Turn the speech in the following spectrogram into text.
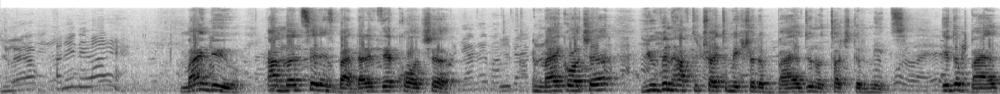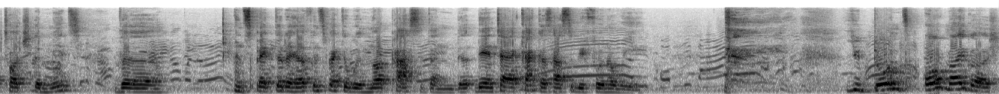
อยู่เลยครับ อันนี้เนื้อนี่ Mind you, I'm not saying it's bad. That is their culture. In my culture, you even have to try to make sure the bile do not touch the meat. if the bile touch the meat, the inspector, the health inspector will not pass it and the, the entire carcass has to be thrown away. you don't, oh my gosh,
